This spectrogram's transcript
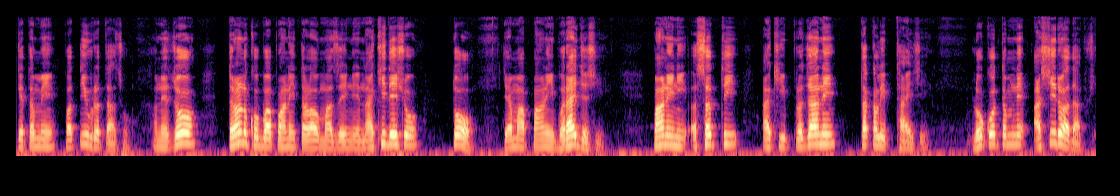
કે તમે પતિવ્રતા છો. અને જો ત્રણ ખોબા પાણી તળાવમાં જઈને નાખી દેશો, તો તેમાં પાણી ભરાઈ જશે. પાણીની અસરથી આખી પ્રજાને તકલીફ થાય છે. લોકો તમને આશીર્વાદ આપશે.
